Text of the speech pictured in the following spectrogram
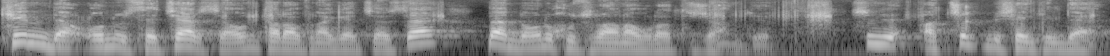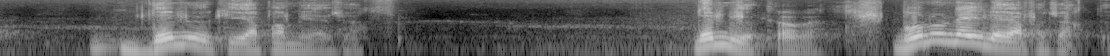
kim de onu seçerse, onun tarafına geçerse ben de onu husrana uğratacağım diyor. Şimdi açık bir şekilde demiyor ki yapamayacaksın. Demiyor. tabii. Bunu neyle yapacaktı?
